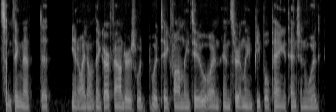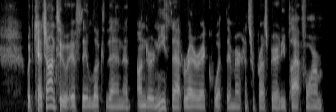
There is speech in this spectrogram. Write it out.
something that that you know I don't think our founders would would take fondly to, and and certainly people paying attention would would catch on to if they look then at underneath that rhetoric what the Americans for Prosperity platform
